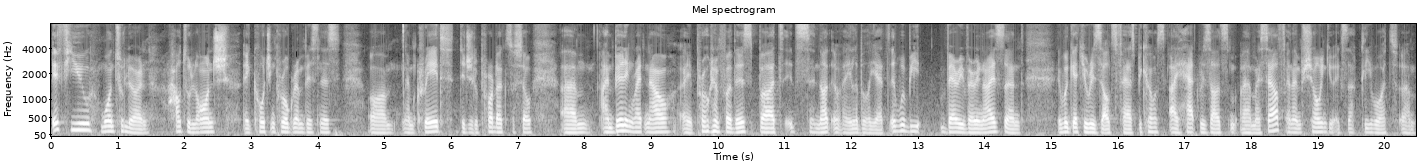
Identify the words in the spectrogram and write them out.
if you want to learn how to launch a coaching program business or um, create digital products or so. Um, I'm building right now a program for this, but it's not available yet. It will be very, very nice and it will get you results fast because I had results uh, myself and I'm showing you exactly what um,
